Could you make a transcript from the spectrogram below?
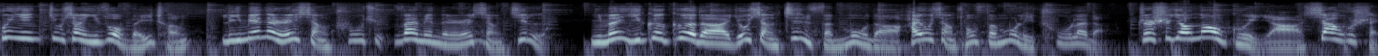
婚姻就像一座围城，里面的人想出去，外面的人想进来。你们一个个的有想进坟墓的，还有想从坟墓里出来的，这是要闹鬼呀？吓唬谁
